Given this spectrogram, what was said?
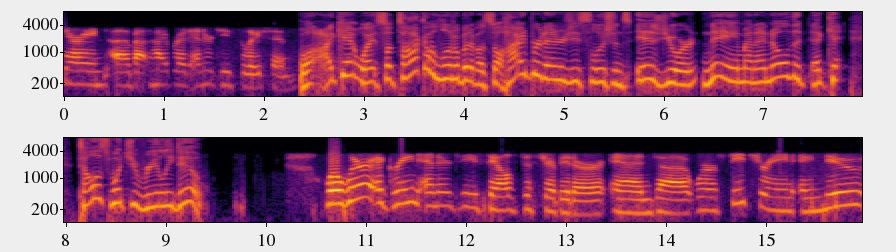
sharing uh, about Hybrid Energy Solutions. Well, I can't wait. So, talk a little bit about so Hybrid Energy Solutions is your name, and I know that. Uh, can, tell us what you really do. Well, we're a green energy sales distributor, and uh, we're featuring a new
